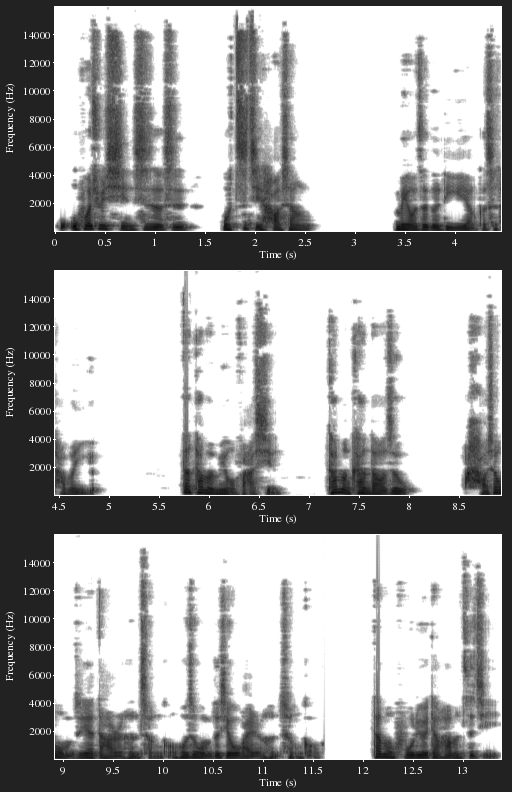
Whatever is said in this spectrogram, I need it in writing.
我我会去显示的是，我自己好像没有这个力量，可是他们有，但他们没有发现，他们看到的是好像我们这些大人很成功，或是我们这些外人很成功，他们忽略掉他们自己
